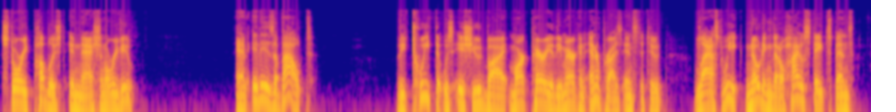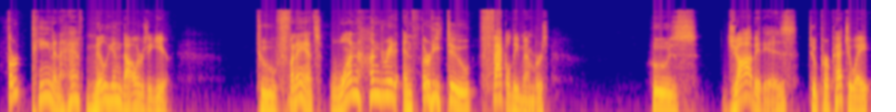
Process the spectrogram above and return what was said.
story published in National Review. And it is about the tweet that was issued by Mark Perry of the American Enterprise Institute last week, noting that Ohio State spends $13.5 million a year to finance 132 faculty members whose job it is to perpetuate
